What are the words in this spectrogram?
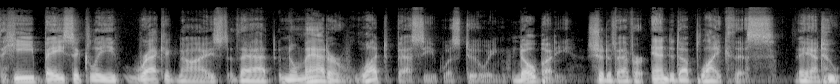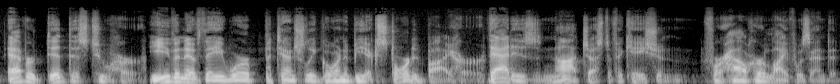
He basically recognized that no matter what Bessie was doing, nobody should have ever ended up like this. And whoever did this to her, even if they were potentially going to be extorted by her, that is not justification for how her life was ended.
